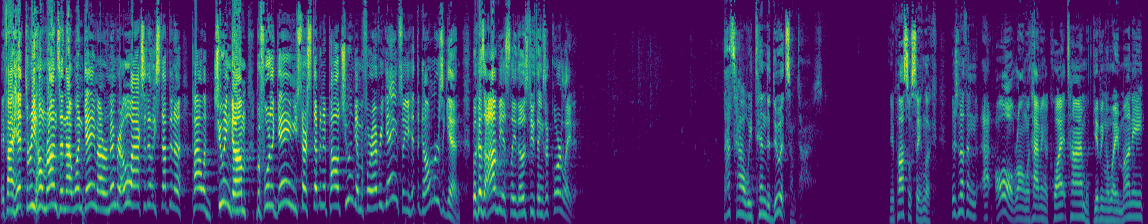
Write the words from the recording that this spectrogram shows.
if I hit three home runs in that one game, I remember, oh, I accidentally stepped in a pile of chewing gum before the game. You start stepping in a pile of chewing gum before every game, so you hit the homers again. Because obviously those two things are correlated. That's how we tend to do it sometimes. The apostle's saying, look, there's nothing at all wrong with having a quiet time, with giving away money,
